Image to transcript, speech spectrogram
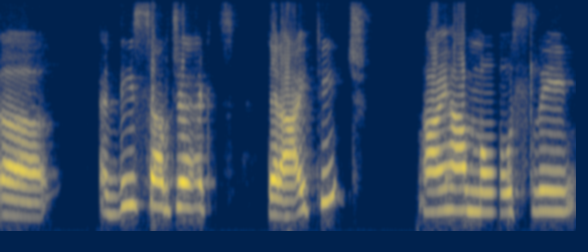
uh, these subjects that i teach i have mostly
